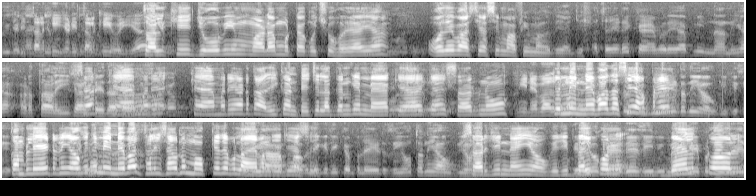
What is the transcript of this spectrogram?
ਜਿਹੜੀ ਤਲਖੀ ਜਿਹੜੀ ਤਲਖੀ ਹੋਈ ਆ। ਤਲਖੀ ਜੋ ਵੀ ਮਾੜਾ ਮੋਟਾ ਕੁਝ ਹੋਇਆ ਆ ਉਹਦੇ ਵਾਸਤੇ ਅਸੀਂ ਮਾਫੀ ਮੰਗਦੇ ਆ ਜੀ। ਅੱਛਾ ਜਿਹੜੇ ਕੈਮਰੇ ਆ ਮਹੀਨਾ ਨਹੀਂ ਆ 48 ਸਰ ਘੰਟੇ ਦਾ ਟਾਈਮ ਕੈਮਰੇ ਆ। ਕੈਮਰੇ 48 ਘੰਟੇ ਚ ਲੱਗਣਗੇ। ਮੈਂ ਕਿਹਾ ਕਿ ਸਰ ਨੂੰ ਕਿ ਮਹੀਨੇ ਬਾਅਦ ਅਸੀਂ ਆਪਣੇ ਕੰਪਲੇਂਟ ਨਹੀਂ ਆਊਗੀ ਕਿਸੇ ਕੰਪਲੀਟ ਨਹੀਂ ਆਉਗੀ ਤੇ ਮਹੀਨੇ ਬਾਅਦ ਥਲੀ ਸਾਹਿਬ ਨੂੰ ਮੌਕੇ ਤੇ ਬੁਲਾਵਾਂਗੇ ਜੀ ਅਸੀਂ। ਪਬਲਿਕ ਦੀ ਕੰਪਲੇਂਟ ਸੀ ਉਹ ਤਾਂ ਨਹੀਂ ਆਊਗੀ ਹੁਣ? ਸਰ ਜੀ ਨਹੀਂ ਆਉਗੀ ਜੀ। ਜਿਹੜੇ ਉਹ ਬਿਲਕੁਲ ਕਹਿੰਦੇ ਸੀ ਵੀ ਬਿਲਕੁਲ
